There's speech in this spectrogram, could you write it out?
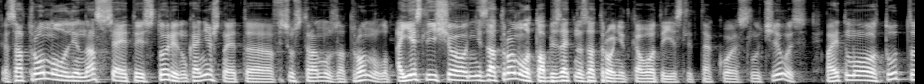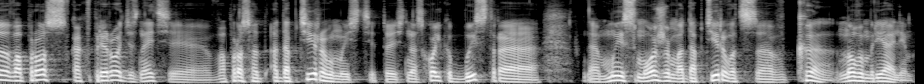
Затронула ли нас вся эта история? Ну, конечно, это всю страну затронуло. А если еще не затронуло, то обязательно затронет кого-то, если такое случилось. Поэтому тут вопрос, как в природе, знаете, вопрос адаптируемости, то есть насколько быстро э, мы сможем адаптироваться к новым реалиям.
